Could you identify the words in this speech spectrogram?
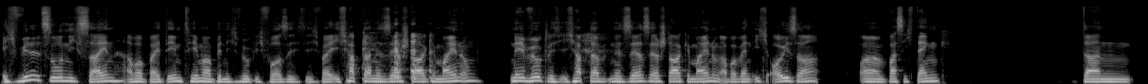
ich will so nicht sein, aber bei dem Thema bin ich wirklich vorsichtig, weil ich habe da eine sehr starke Meinung. Nee, wirklich, ich habe da eine sehr, sehr starke Meinung, aber wenn ich äußere, äh, was ich denke, dann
